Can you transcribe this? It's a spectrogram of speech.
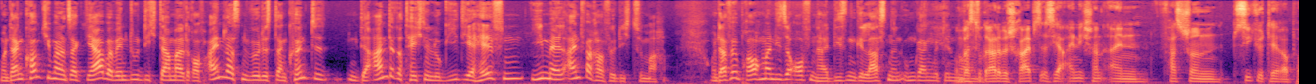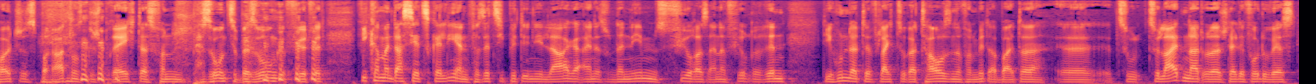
Und dann kommt jemand und sagt, ja, aber wenn du dich da mal drauf einlassen würdest, dann könnte eine andere Technologie dir helfen, E-Mail einfacher für dich zu machen. Und dafür braucht man diese Offenheit, diesen gelassenen Umgang mit den Und was du gerade beschreibst, ist ja eigentlich schon ein fast schon psychotherapeutisches Beratungsgespräch, das von Person zu Person geführt wird. Wie kann man das jetzt skalieren? Versetz dich bitte in die Lage eines Unternehmensführers, einer Führerin, die hunderte, vielleicht sogar tausende von Mitarbeitern äh, zu, zu leiten hat. Oder stell dir vor, du wärst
